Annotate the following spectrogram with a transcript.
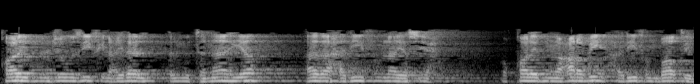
قال ابن الجوزي في العلال المتناهية هذا حديث لا يصح. وقال ابن العربي حديث باطل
